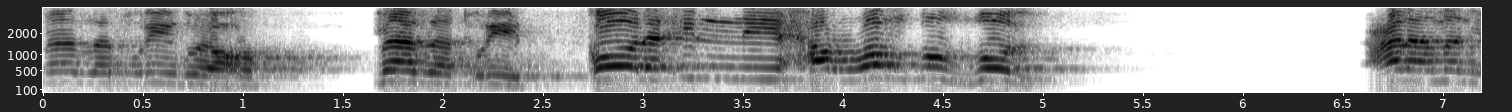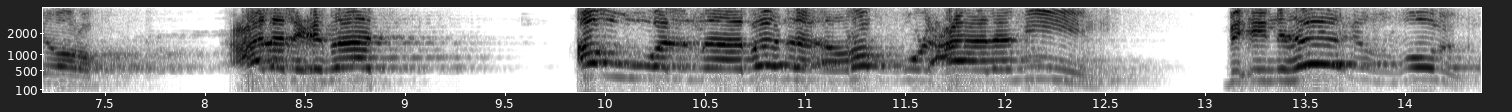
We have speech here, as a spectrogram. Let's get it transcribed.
ماذا تريد يا رب؟ ماذا تريد؟ قال إني حرمت الظلم. على من يا رب؟ على العباد. أول ما بدأ رب العالمين بإنهاء الظلم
